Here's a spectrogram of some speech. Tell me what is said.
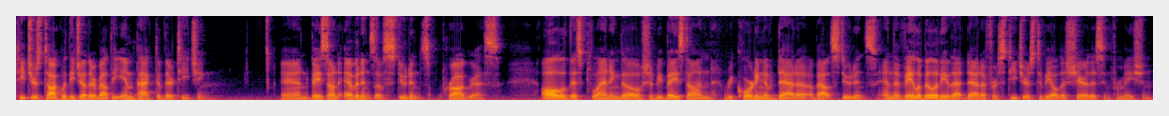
Teachers talk with each other about the impact of their teaching and based on evidence of students' progress. All of this planning, though, should be based on recording of data about students and the availability of that data for teachers to be able to share this information.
